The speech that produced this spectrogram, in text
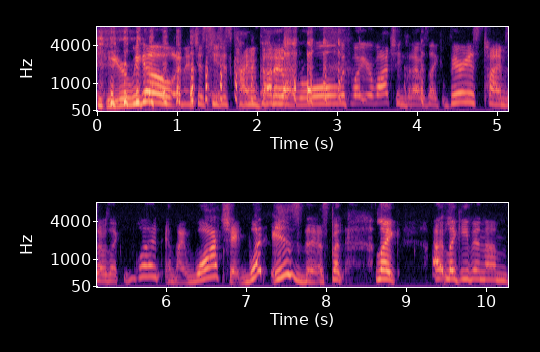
here we go, and it just you just kind of gotta roll with what you're watching. But I was like, various times I was like, "What am I watching? What is this?" But like, I, like even um,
